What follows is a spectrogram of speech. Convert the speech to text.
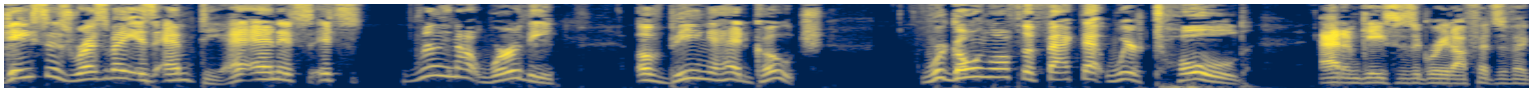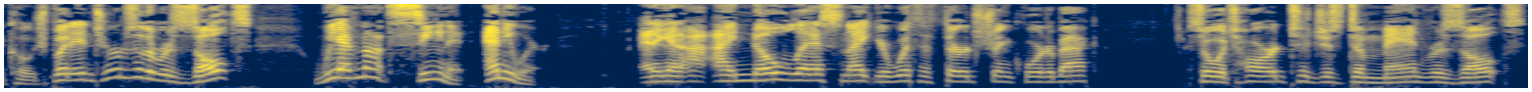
Gase's resume is empty, and it's it's really not worthy of being a head coach. We're going off the fact that we're told Adam Gase is a great offensive head coach. But in terms of the results, we have not seen it anywhere. And again, I, I know last night you're with a third string quarterback, so it's hard to just demand results.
